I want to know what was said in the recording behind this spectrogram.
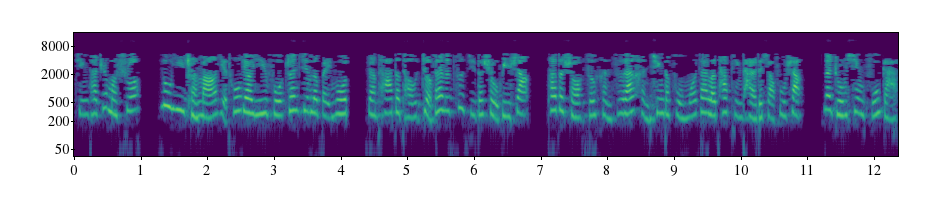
听他这么说，陆亦辰忙也脱掉衣服，钻进了被窝，让他的头枕在了自己的手臂上，他的手则很自然、很轻的抚摸在了他平坦的小腹上，那种幸福感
